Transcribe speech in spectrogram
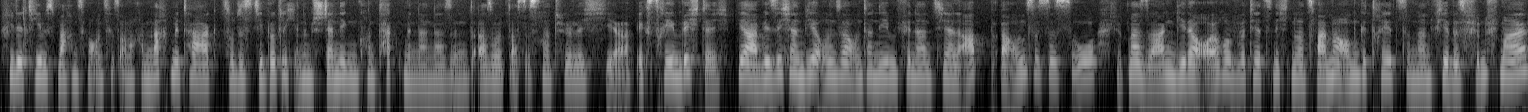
viele Teams machen es bei uns jetzt auch noch am Nachmittag, so dass die wirklich in einem ständigen Kontakt miteinander sind. Also das ist natürlich hier extrem wichtig. Ja, wie sichern wir unser Unternehmen finanziell ab? Bei uns ist es so, ich würde mal sagen, jeder Euro wird jetzt nicht nur zweimal umgedreht, sondern vier bis fünfmal.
